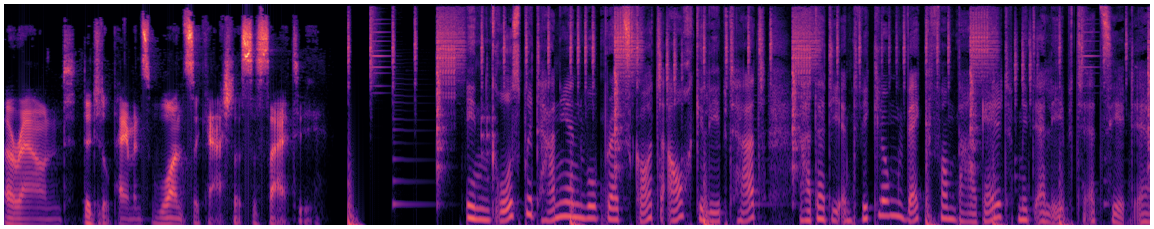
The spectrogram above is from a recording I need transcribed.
around digital payments wants a cashless society. In Großbritannien, wo Brad Scott auch gelebt hat, hat er die Entwicklung weg vom Bargeld miterlebt, erzählt er.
